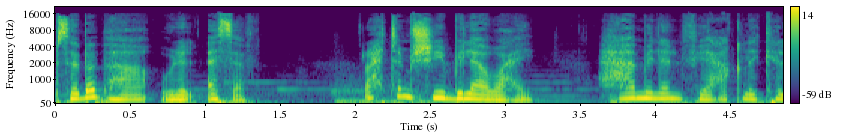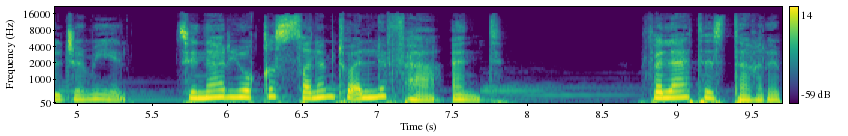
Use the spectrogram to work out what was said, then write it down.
بسببها وللأسف راح تمشي بلا وعي حاملا في عقلك الجميل. سيناريو قصة لم تؤلفها أنت. فلا تستغرب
